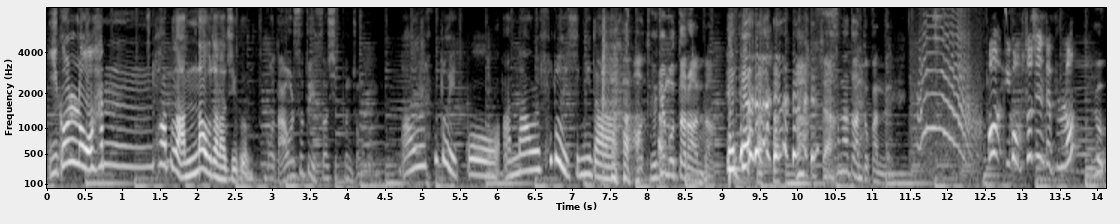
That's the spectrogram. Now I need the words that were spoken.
이걸로 한 화분 안 나오잖아 지금. 뭐 나올 수도 있어 10분 정도 나올 수도 있고 안 나올 수도 있습니다. 아 되게 못 따라한다 진짜. 하나도 안 똑같네 어 이거 없어지는데 불러? 이거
